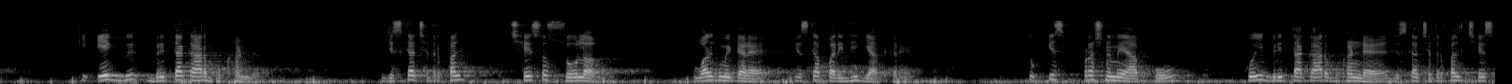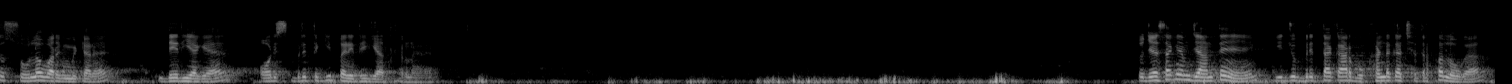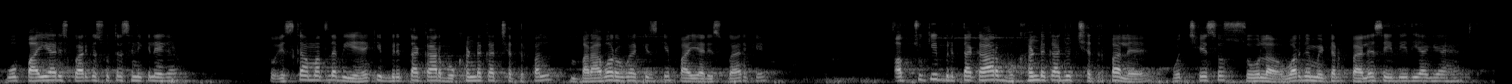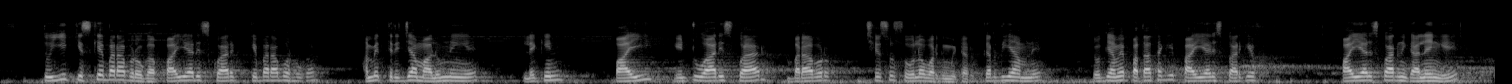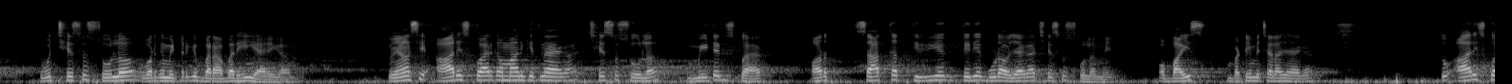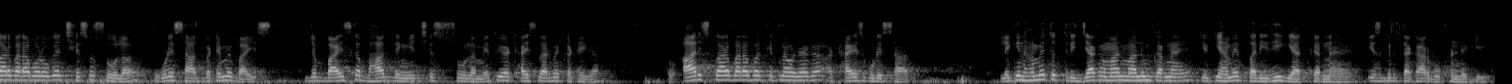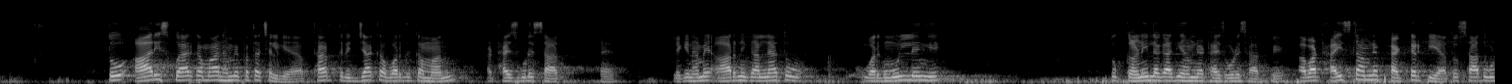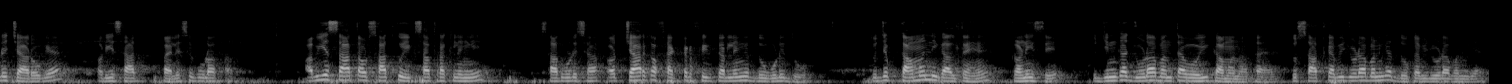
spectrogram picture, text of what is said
कि एक वृत्ताकार भूखंड, जिसका क्षेत्रफल 616 वर्ग मीटर है, इसका परिधि ज्ञात करें। तो इस प्रश्न में आपको कोई वृत्ताकार भूखंड है, जिसका क्षेत्रफल 616 वर्ग मीटर है, दे दिया गया है, और इस वृत्त की परिधि ज्ञात करना है। तो जैसा कि हम जानते हैं कि जो वृत्ताकार भूखंड का क्षेत्रफल होगा, वो पाई आर स्क्वायर के सूत्र से निकलेगा। तो इसका मतलब ये है कि वृत्ताकार भूखंड का क्षेत्रफल बराबर होगा किसके? पाई आर स्क्वायर के। अब चूँकि वृत्ताकार भूखंड का जो क्षेत्रफल है, वो 616 वर्ग मीटर पहले से ही दे दिया गया है। तो ये किसके बराबर होगा? पाई आर स्क्वायर के बराबर होगा। हमें त्रिज्या मालूम नहीं है, लेकिन पाई इंटू आर स्क्वायर बराबर 616 वर्ग मीटर कर दिया हमने। क्योंकि हमें पता था कि पाई आर स्क्वायर के, पाई आर स्क्वायर निकालेंगे तो वो 616 वर्ग मीटर के बराबर ही आएगा। तो यहाँ से आर स्क्वायर का मान कितना आएगा? 616 मीटर स्क्वायर और सात का तिरिय तिरिय गुड़ा हो जाएगा 616 में और 22 बटे में चला जाएगा। तो आर स्क्वायर बराबर हो गया 616 गुड़े सात बटे में 22 जब 22 का भाग देंगे 616 में तो ये अट्ठाईस बार में कटेगा। तो आर स्क्वायर बराबर कितना हो जाएगा? अट्ठाईस गुड़े सात। लेकिन हमें तो त्रिज्या का मान मालूम करना है, क्योंकि हमें परिधि ज्ञात करना है इस वृत्ताकार भूखंड की। तो आर स्क्वायर का मान हमें पता चल गया, अर्थात त्रिज्या का वर्ग का मान अट्ठाईस गुड़े सात है। लेकिन हमें आर निकालना है तो वर्गमूल लेंगे। तो करणी लगा दी हमने अट्ठाईस गुड़े सात पे। अब अट्ठाईस का हमने फैक्टर किया तो सात गुड़े चार हो गया, और ये सात पहले से गुड़ा था। अब ये सात और सात को एक साथ रख लेंगे, सात गुड़े चार, और चार का फैक्टर फिर कर लेंगे, दो गुड़े दो। तो जब कामन निकालते हैं कणी से तो जिनका जोड़ा बनता है वही कामन आता है। तो सात का भी जोड़ा बन गया, दो का भी जोड़ा बन गया।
